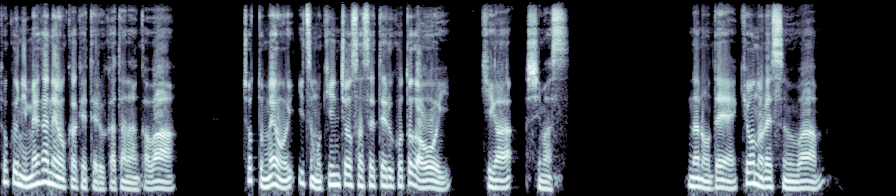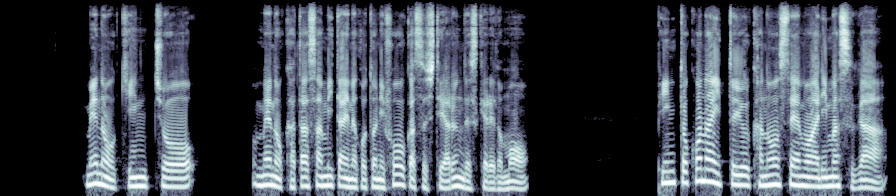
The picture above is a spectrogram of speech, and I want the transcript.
特にメガネをかけてる方なんかは、ちょっと目をいつも緊張させてることが多い気がします。なので、今日のレッスンは、目の緊張、目の硬さみたいなことにフォーカスしてやるんですけれども、ピンとこないという可能性もありますが、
